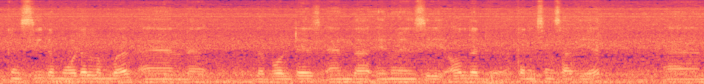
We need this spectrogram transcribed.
you can see the model number and uh, the voltage and the NONC all the connections are here. And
